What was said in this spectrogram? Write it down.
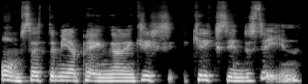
omsätter mer pengar än krigs, krigsindustrin.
